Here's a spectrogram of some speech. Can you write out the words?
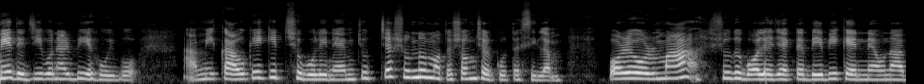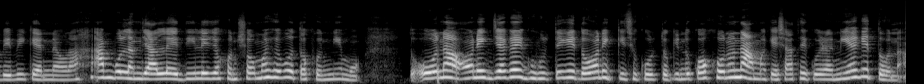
মেয়েদের জীবন আর বিয়ে হইব। আমি কাউকে কিচ্ছু বলি নাই। আমি চুপচাপ সুন্দর মতো সংসার করতেছিলাম। পরে ওর মা শুধু বলে যে একটা বেবি ক্যান নেও না বেবি ক্যান নেও না। আমি বললাম যে আল্লাহ দিলে যখন সময় হব তখন নিমো। তো ও না অনেক জায়গায় ঘুরতে যেত অনেক কিছু করতো কিন্তু কখনো না আমাকে সাথে করে নিয়ে যেত না।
